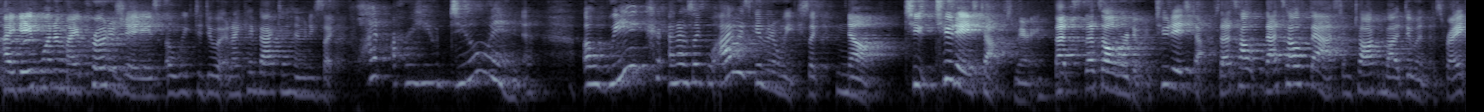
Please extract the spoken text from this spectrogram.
I gave one of my proteges a week to do it, and I came back to him and he's like, What are you doing? a week? And I was like, well, I was given a week. He's like, no, two, two days tops, Mary. That's, that's all we're doing. Two days tops. That's how, that's how fast I'm talking about doing this, right?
